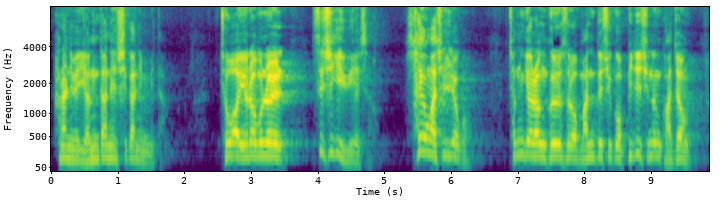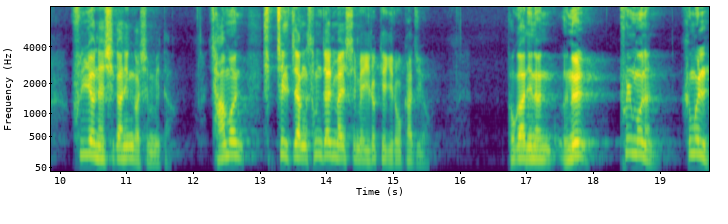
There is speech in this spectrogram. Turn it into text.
하나님의 연단의 시간입니다. 저와 여러분을 쓰시기 위해서 사용하시려고 전결한 그릇으로 만드시고 빚으시는 과정, 훈련의 시간인 것입니다. 잠언 17장 3절 말씀에 이렇게 기록하지요. 도가니는 은을, 풀무는 금을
